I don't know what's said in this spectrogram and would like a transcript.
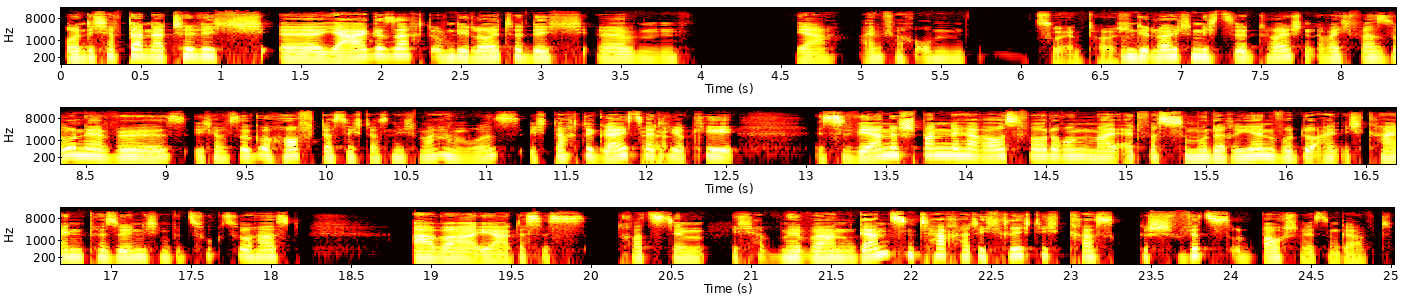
Und ich habe dann natürlich äh, Ja gesagt, um die Leute nicht, ähm, ja, einfach um, Zu enttäuschen. um die Leute nicht zu enttäuschen. Aber ich war so nervös. Ich habe so gehofft, dass ich das nicht machen muss. Ich dachte gleichzeitig, Ja. okay, es wäre eine spannende Herausforderung, mal etwas zu moderieren, wo du eigentlich keinen persönlichen Bezug zu hast. Aber ja, das ist trotzdem, ich habe mir war einen ganzen Tag hatte ich richtig krass geschwitzt und Bauchschmerzen gehabt.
